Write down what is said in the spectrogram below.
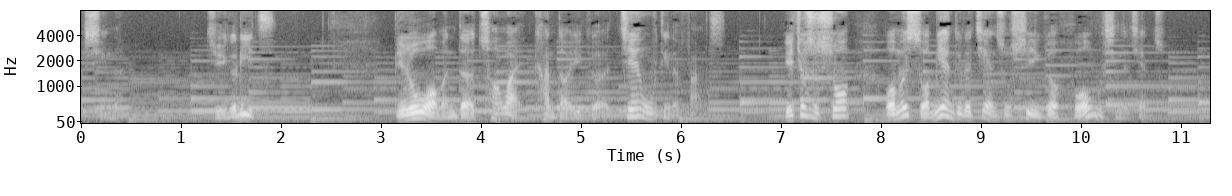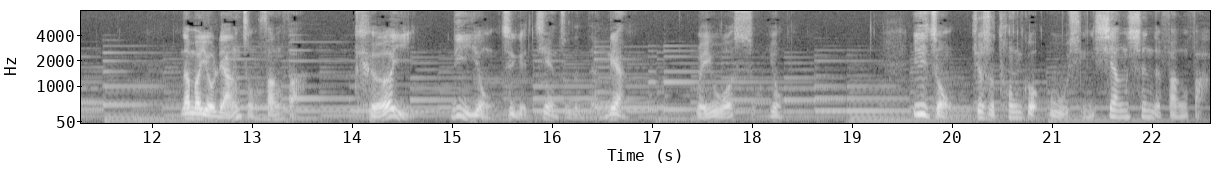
行呢？举一个例子，比如我们的窗外看到一个尖屋顶的房子，也就是说，我们所面对的建筑是一个火五行的建筑。那么有两种方法可以利用这个建筑的能量为我所用。一种就是通过五行相生的方法，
